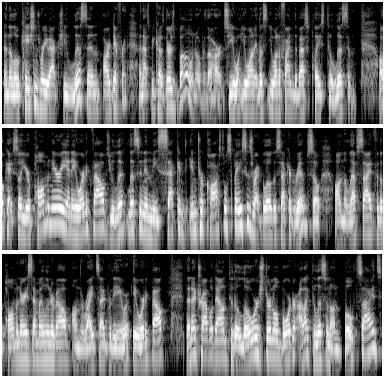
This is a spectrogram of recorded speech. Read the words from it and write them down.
then the locations where you actually listen are different. And that's because there's bone over the heart. So you want, you want to listen, you want to find the best place to listen. Okay, so your pulmonary and aortic valves, you li listen in the second intercostal spaces right below the second rib. So on the left side for the pulmonary semilunar valve, on the right side for the aortic valve. Then I travel down to the lower sternal border. I like to listen on both sides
